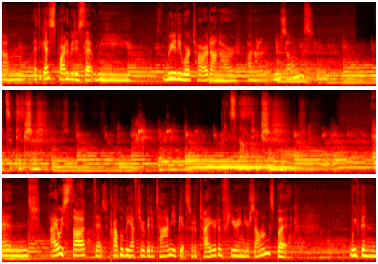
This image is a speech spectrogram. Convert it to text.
Um, I guess part of it is that we really worked hard on our on our new songs. It's a picture, but it's not a picture. And I always thought that probably after a bit of time you'd get sort of tired of hearing your songs, but we've been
